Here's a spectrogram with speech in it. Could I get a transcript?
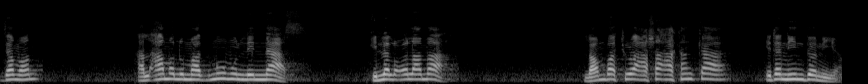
যেমন আল আমলু মাজমুমুল্লিনাস ইল্লাল ওলামা লম্বা চূড়া আশা আকাঙ্ক্ষা, এটা নিন্দনীয়।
